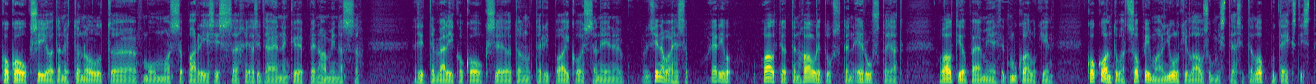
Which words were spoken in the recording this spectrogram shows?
kokouksiin, joita nyt on ollut muun muassa Pariisissa ja sitä ennen Kööpenhaminassa, ja sitten välikokouksia, joita on ollut eri paikoissa, niin siinä vaiheessa eri valtioiden hallitusten edustajat, valtiopäämiehet mukaan lukien, kokoontuvat sopimaan julkilausumista ja sitten lopputekstistä,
